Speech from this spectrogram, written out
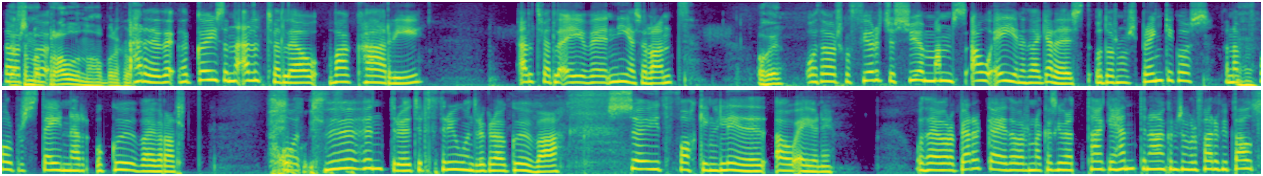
Það það er svona sko- bráðuna þá bara eitthvað? Herði, það, það gauðs hann eldfjalli á Vakari eldfjalla eigi við Nýjasjöland ok, og það var sko 47 manns á eiginu þegar það gerðist og það var svona sprengikos þannig að fór bara steinar og gufa yfir allt og 200 til 300 gráð gufa sögð fokking liðið á eiginni og þegar það var að bjarga í það var svona kannski verið að taka í hendina einhvern sem var að fara upp í bát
